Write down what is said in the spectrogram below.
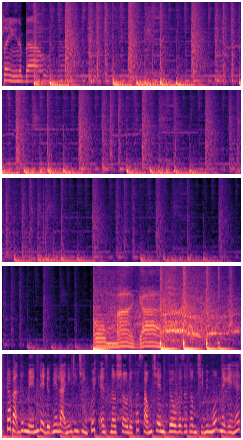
Complain about. Oh my god. Các bạn thân mến, để được nghe lại những chương trình Quick and Snow Show được phát sóng trên VOV Giao thông 91 MHz,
